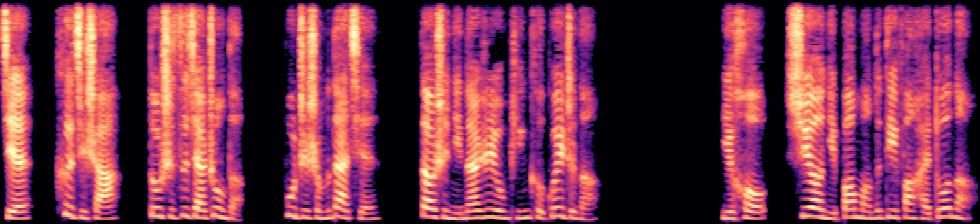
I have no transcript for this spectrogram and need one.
姐，客气啥？都是自家种的，不值什么大钱。倒是你那日用品可贵着呢，以后需要你帮忙的地方还多呢。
